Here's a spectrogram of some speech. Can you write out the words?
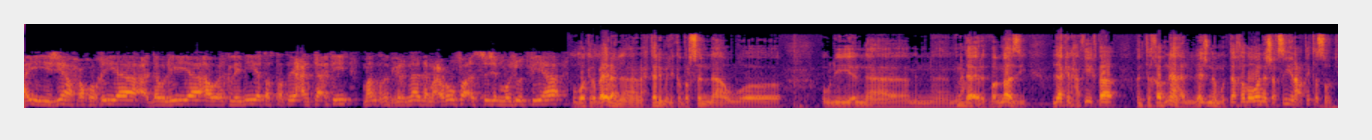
أي جهة حقوقية دولية أو إقليمية تستطيع أن تأتي منطقة جرنادة معروفة السجن موجود فيها أبو بكر بعير أنا نحترم اللي كبر سنة و ولانها من من نعم. دائرة بنغازي. لكن حقيقة انتخبناها اللجنه منتخبة وأنا شخصيا أعطيتها صوتي.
